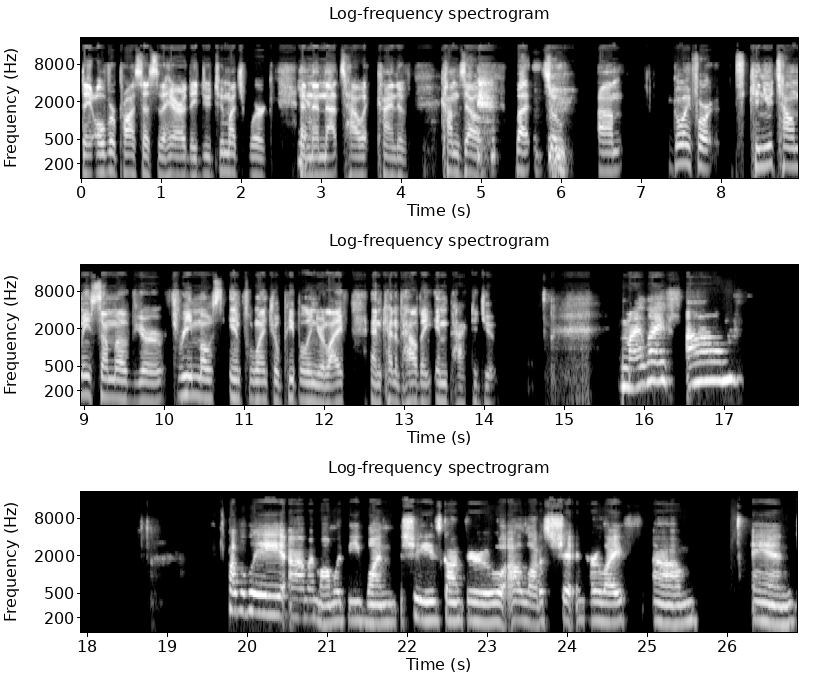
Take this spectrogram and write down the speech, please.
they over process the hair they do too much work yeah. and then that's how it kind of comes out but so um going for can you tell me some of your three most influential people in your life and kind of how they impacted you? My life, um, probably uh, my mom would be one. She's gone through a lot of shit in her life um, and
